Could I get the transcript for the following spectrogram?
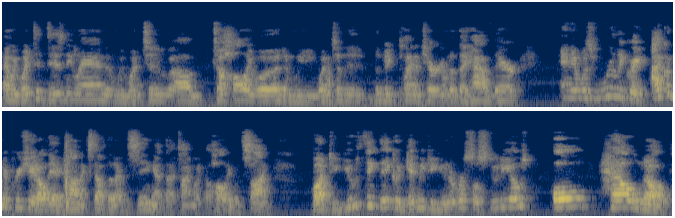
And we went to Disneyland, and we went to um, to Hollywood, and we went to the the big planetarium that they have there, and it was really great. I couldn't appreciate all the iconic stuff that I was seeing at that time, like the Hollywood sign. But do you think they could get me to Universal Studios? Oh hell no!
